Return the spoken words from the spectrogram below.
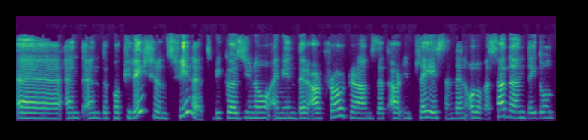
Uh, and and the populations feel it because you know I mean there are programs that are in place and then all of a sudden they don't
